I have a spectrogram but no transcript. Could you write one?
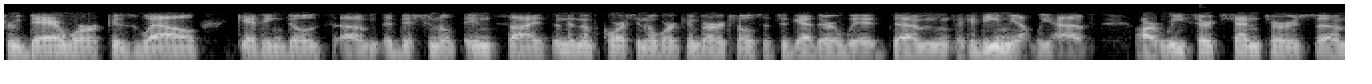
through their work as well, getting those um, additional insights. And then, of course, you know, working very closely together with um, academia. We have our research centers um,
